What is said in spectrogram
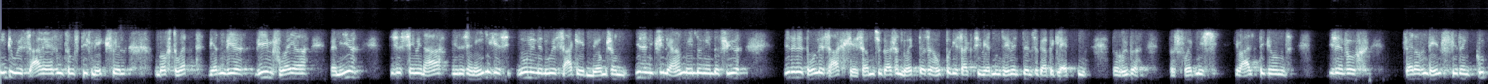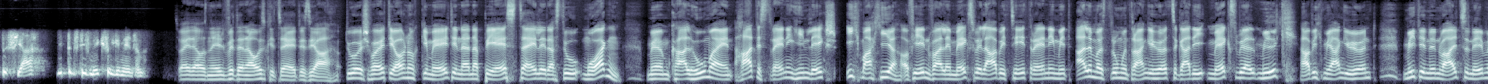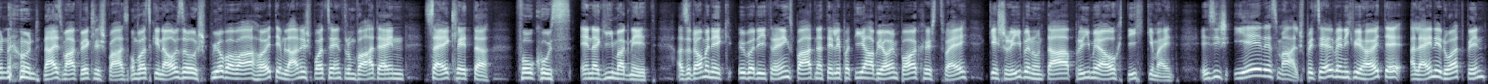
in die USA reisen zum Steve Maxwell und auch dort werden wir, wie im Vorjahr bei mir, dieses Seminar wird es ein ähnliches nun in den USA geben. Wir haben schon irrsinnig viele Anmeldungen dafür. Wird eine tolle Sache. Es haben sogar schon Leute aus Europa gesagt, sie werden uns eventuell sogar begleiten darüber. Das freut mich gewaltig und ist einfach 2011 wird ein gutes Jahr mit dem Steve Maxwell gemeinsam. 2011 wird ein ausgezeichnetes Jahr. Du hast heute auch noch gemeldet in einer PS-Zeile, dass du morgen mit dem Karl Humer ein hartes Training hinlegst. Ich mache hier auf jeden Fall ein Maxwell ABC Training mit allem, was drum und dran gehört. Sogar die Maxwell Milk habe ich mir angehört, mit in den Wald zu nehmen. Und nein, es macht wirklich Spaß. Und was genauso spürbar war heute im Landessportzentrum war dein Seilkletter Fokus Energiemagnet. Also Dominik, über die Trainingspartner Telepathie habe ich auch im PowerQuest 2 geschrieben und da primär auch dich gemeint. Es ist jedes Mal, speziell wenn ich wie heute alleine dort bin,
